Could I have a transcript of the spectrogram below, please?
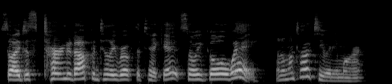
So I just turned it up until he wrote the ticket. So he'd go away. I don't want to talk to you anymore.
